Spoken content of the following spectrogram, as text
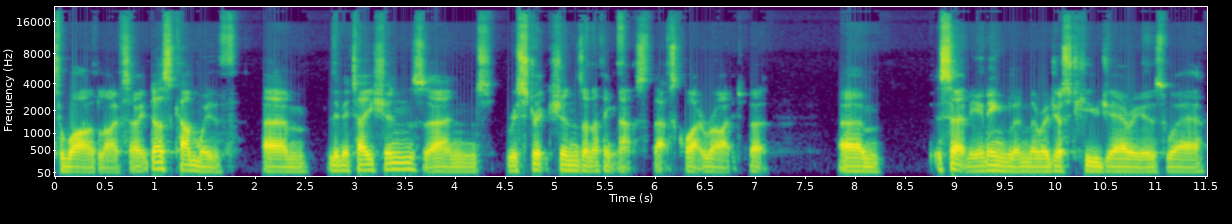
to wildlife. So it does come with um, limitations and restrictions, and I think that's that's quite right. But um, certainly in England, there are just huge areas where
